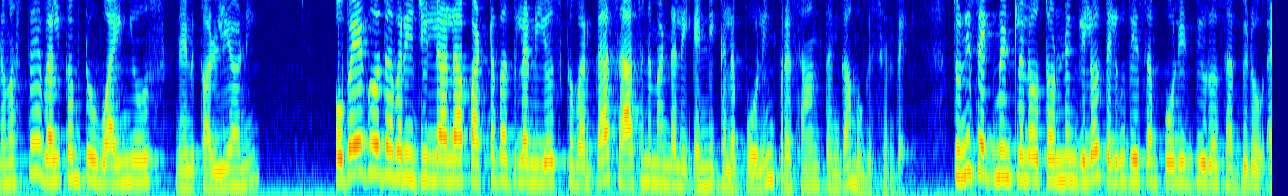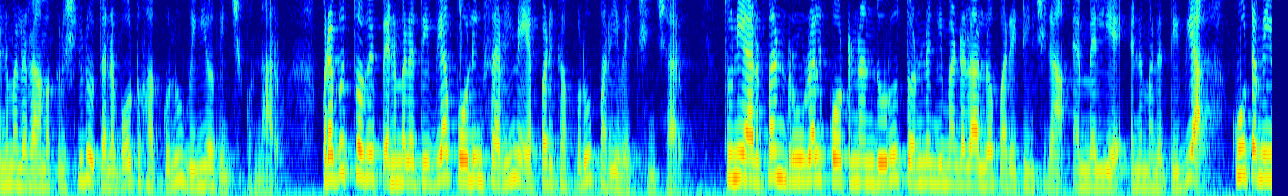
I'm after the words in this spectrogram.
నమస్తే వెల్కమ్ టు వై న్యూస్. నేను కళ్యాణి. ఉభయ గోదావరి జిల్లాల పట్టభద్రుల నియోజకవర్గ శాసనమండలి ఎన్నికల పోలింగ్ ప్రశాంతంగా ముగిసింది. తుని సెగ్మెంట్లలో తొండంగిలో తెలుగుదేశం పోలిట్ బ్యూరో సభ్యుడు యనమల రామకృష్ణుడు తన ఓటు హక్కును వినియోగించుకున్నారు. ప్రభుత్వ విప్ యనమల దివ్య పోలింగ్ సరళిని ఎప్పటికప్పుడు పర్యవేక్షించారు. తుని అర్బన్ రూరల్ కోటనందూరు తొండంగి మండలాల్లో పర్యటించిన ఎమ్మెల్యే యనమల దివ్య కూటమి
